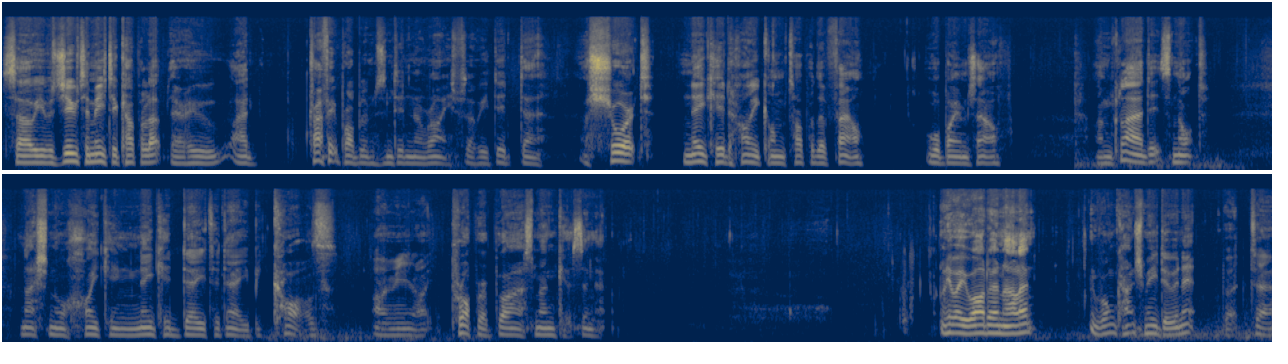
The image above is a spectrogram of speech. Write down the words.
so he was due to meet a couple up there who had traffic problems and didn't arrive. So he did uh, a short naked hike on top of the fell all by himself. I'm glad it's not National Hiking Naked Day today because, I mean, like proper brass monkeys, isn't it? Anyway, well done, Alan. You won't catch me doing it, but uh,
